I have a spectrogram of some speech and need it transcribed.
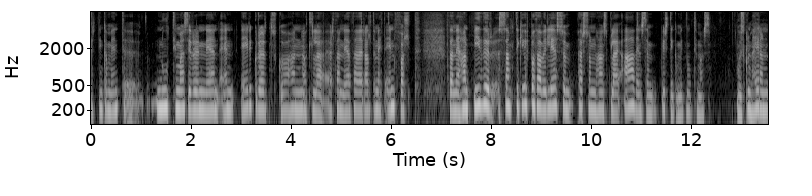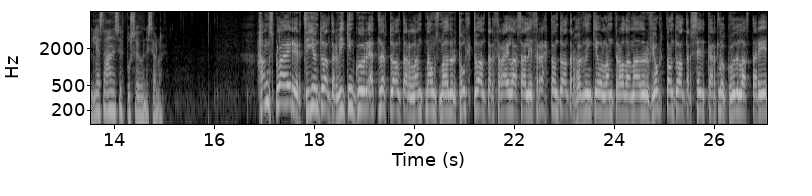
byrtingamind uh, nútímans í rauninni en, en Eiríkur Örn sko hann náttúrulega er þannig að það er aldrei neitt einfalt. Þannig að hann býður samt ekki upp á það við lesum personun hans blæ aðeins sem byrtingamind nútímans. Og við skulum heyra hann lesa aðeins upp úr sögunni sjálfan Hans Blær er tíundu aldar vikingur, elleftu aldar landnámsmaður, tóltu aldar þrælasali, þrettándu aldar höfðingi og landráðamaður, fjórtándu aldar seðkarl og guðlastari,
